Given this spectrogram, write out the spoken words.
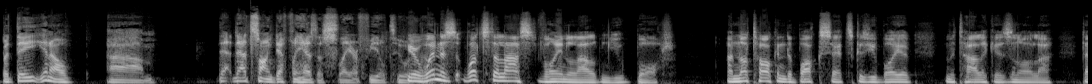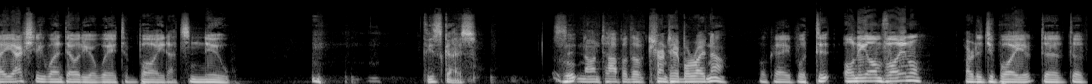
but they, you know, um, that that song definitely has a Slayer feel to it. Here, when is what's the last vinyl album you bought? I'm not talking the box sets because you buy a Metallicas and all that. That you actually went out of your way to buy. That's new. These guys sitting on top of the turntable right now. Okay, but di- only on vinyl, or did you buy the the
